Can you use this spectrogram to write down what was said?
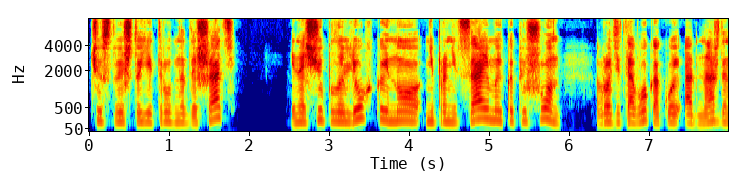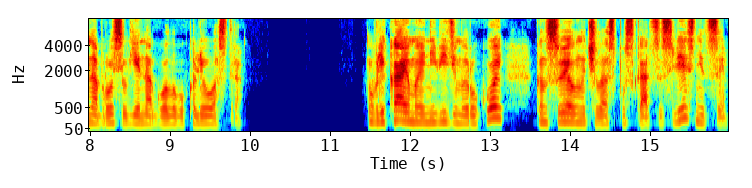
чувствуя, что ей трудно дышать, и нащупала легкий, но непроницаемый капюшон — вроде того, какой однажды набросил ей на голову Калиостро. Увлекаемая невидимой рукой, Консуэла начала спускаться с лестницы,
